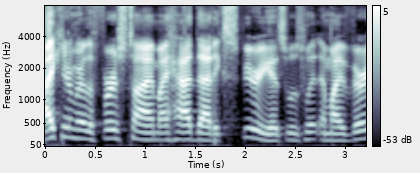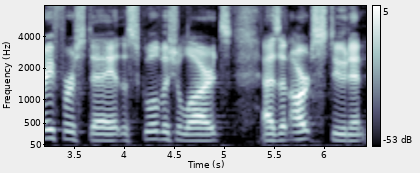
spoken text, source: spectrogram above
I can remember the first time I had that experience was when, on my very first day at the School of Visual Arts as an art student.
